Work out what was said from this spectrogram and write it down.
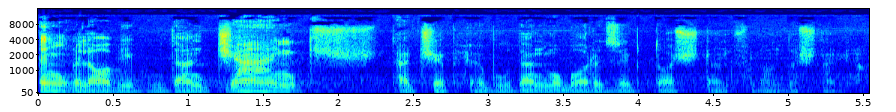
انقلابی بودن جنگ در جبهه بودن مبارزه داشتن فلان داشتن اینا.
